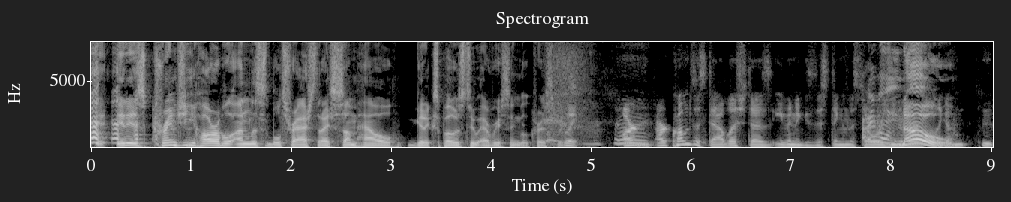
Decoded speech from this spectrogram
it, it is cringy, horrible, unlistenable trash that I somehow get exposed to every single Christmas. Wait, are are combs established as even existing in the Star Wars don't universe? know. Like,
